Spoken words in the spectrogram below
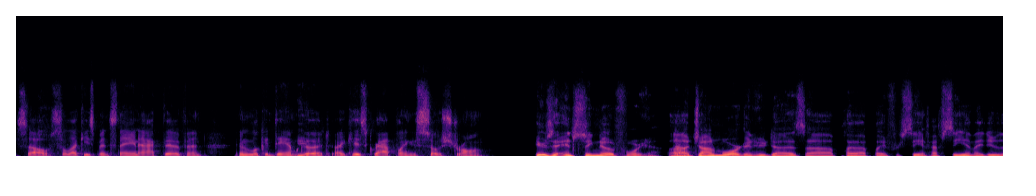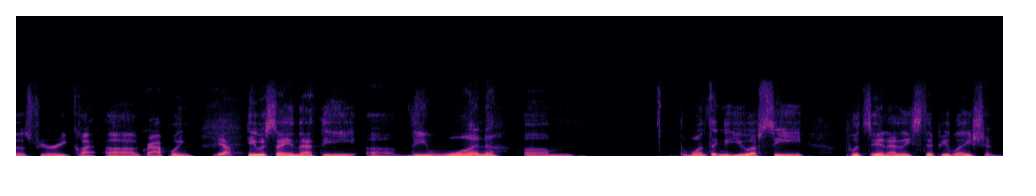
So, Solecki's been staying active and, and looking damn good. Like, his grappling is so strong. Here's an interesting note for you. Uh, John Morgan, who does uh, play-by-play for CFFC, and they do those Fury gla- uh, grappling. Yeah, he was saying that the uh, the one um, the one thing the UFC puts in as a stipulation,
